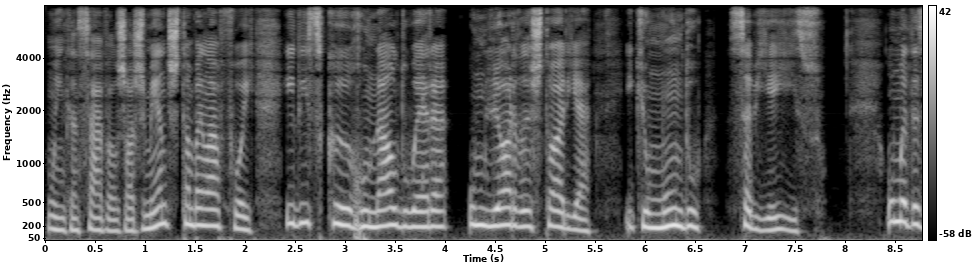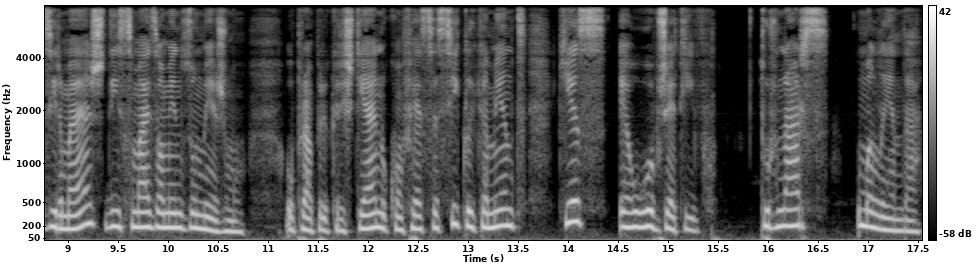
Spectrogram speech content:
O incansável Jorge Mendes também lá foi e disse que Ronaldo era o melhor da história e que o mundo sabia isso. Uma das irmãs disse mais ou menos o mesmo. O próprio Cristiano confessa ciclicamente que esse é o objetivo: tornar-se uma lenda.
